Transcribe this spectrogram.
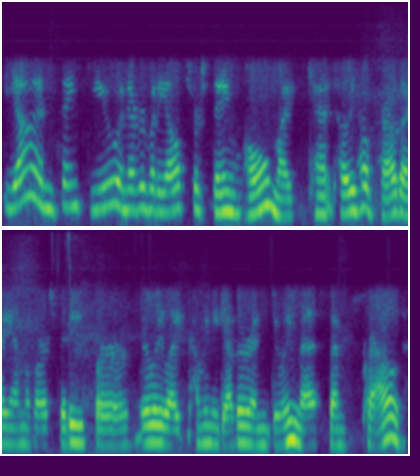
yeah, and thank you and everybody else for staying home. I can't tell you how proud I am of our city for really like coming together and doing this. I'm proud.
